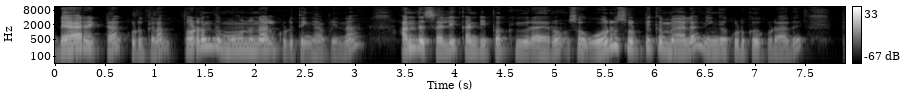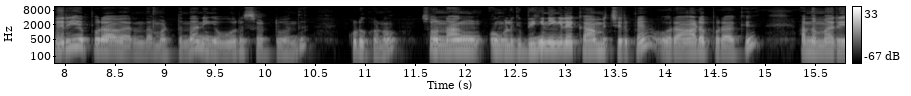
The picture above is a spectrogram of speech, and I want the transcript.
டைரெக்டாக கொடுக்கலாம் தொடர்ந்து மூணு நாள் கொடுத்தீங்க அப்படின்னா, அந்த சளி கண்டிப்பாக க்யூர் ஆயிரும். ஸோ ஒரு சொட்டுக்கு மேலே நீங்கள் கொடுக்கக்கூடாது பெரிய புறாவாக இருந்தால் மட்டும்தான் நீங்கள் ஒரு சொட்டு வந்து கொடுக்கணும் ஸோ நான் உங்களுக்கு பிகினிங்லயே காமிச்சிருப்பேன். ஒரு ஆடப்புறாக்கு அந்த மாதிரி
